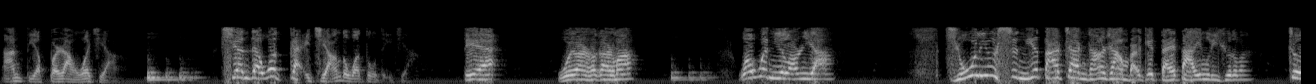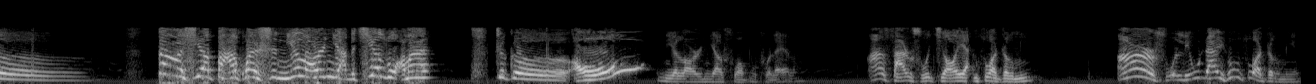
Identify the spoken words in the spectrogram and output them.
俺爹不让我讲，现在我该讲的我都得讲。爹，吴元说干什么？我问你老人家。”九龄是你打战场上边给逮大营里去的吗？这大卸八块是你老人家的杰作吗？这个哦，你老人家说不出来了。俺三叔焦烟做证明，俺二叔刘占雄做证明，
